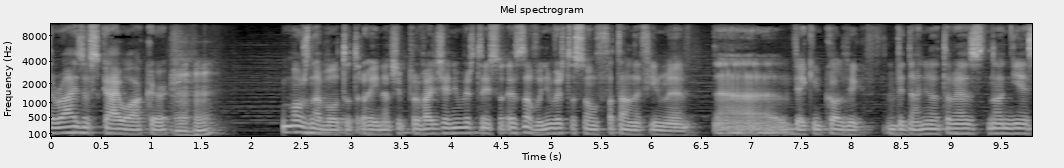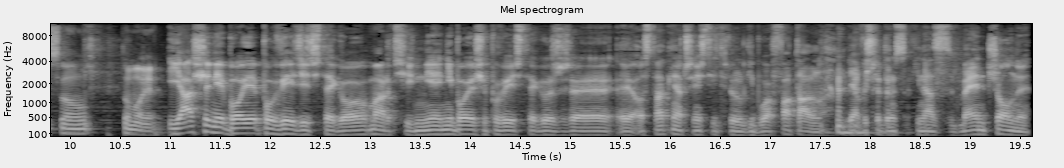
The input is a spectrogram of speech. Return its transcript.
The Rise of Skywalker mhm można było to trochę inaczej prowadzić. Ja nie mówię, że to są, znowu, nie mówię, że to są fatalne filmy e, w jakimkolwiek wydaniu, natomiast no nie są to moje. Ja się nie boję powiedzieć tego, Marcin, nie, nie boję się powiedzieć tego, że e, ostatnia część tej trylogii była fatalna. Ja wyszedłem z kina zmęczony,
